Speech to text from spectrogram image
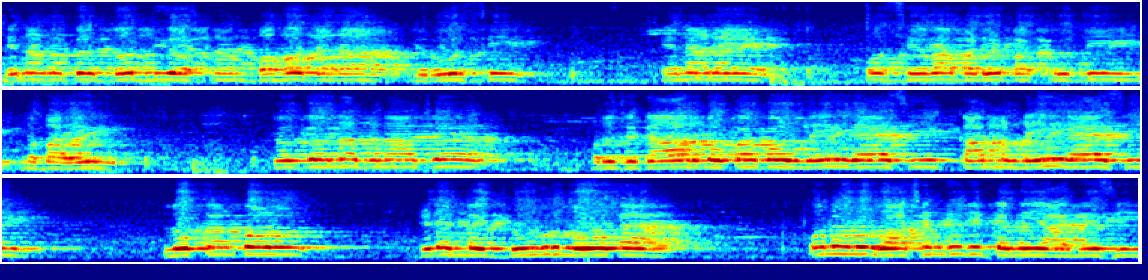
ਜਿਨ੍ਹਾਂ ਨੂੰ ਕੋਈ ਦੁੱਧ ਦੀ ਉਸ ਟਾਈਮ ਬਹੁਤ ਜ਼ਿਆਦਾ ਜ਼ਰੂਰਤ ਸੀ, ਇਹਨਾਂ ਨੇ ਉਹ ਸੇਵਾ ਬੜੀ ਬਖੂਬੀ ਨਿਭਾਈ, ਕਿਉਂਕਿ ਉਹਨਾਂ ਦਿਨਾਂ 'ਚ ਰੁਜ਼ਗਾਰ ਲੋਕਾਂ ਕੋਲ ਨਹੀਂ ਰਹੇ ਸੀ, ਕੰਮ ਨਹੀਂ ਰਹੇ ਸੀ, ਲੋਕਾਂ ਕੋਲ ਜਿਹੜੇ ਮਜ਼ਦੂਰ ਲੋਕ ਆ, ਉਹਨਾਂ ਨੂੰ ਰਾਸ਼ਨ ਦੀ ਵੀ ਕਮੀ ਆ ਗਈ ਸੀ।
